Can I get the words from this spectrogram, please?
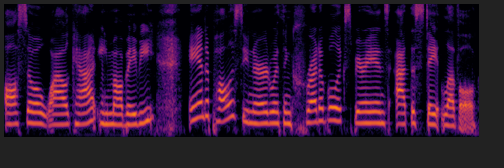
also a wildcat, EMAW baby, and a policy nerd with incredible experience at the state level.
